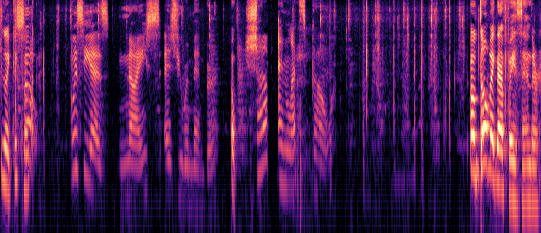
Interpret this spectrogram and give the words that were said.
He's like TikTok. So, was he as nice as you remember? Oh. Shut up and let's go. Oh, don't make that face, Xander.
